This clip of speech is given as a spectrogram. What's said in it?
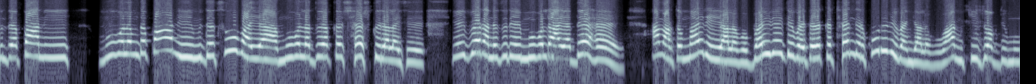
মধ্যে পানি। আমার তো মাইরে আলাবো একটা ঠ্যাঙ্গের কুড়ি ভাঙ্গি আলাবো, আমি কি জব দিমু?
